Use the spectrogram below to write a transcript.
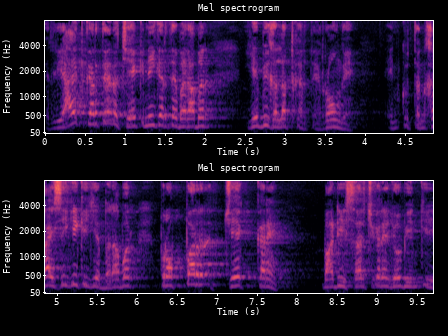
रियायत करते हैं ना चेक नहीं करते बराबर ये भी गलत करते हैं रॉन्ग है। इनको तनख्वाह इसी की कि ये बराबर प्रॉपर चेक करें बॉडी सर्च करें जो भी इनकी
